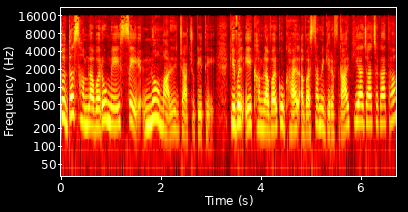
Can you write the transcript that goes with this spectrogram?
तो 10 हमलावरों में से नौ मारे जा चुके थे। केवल एक हमलावर को घायल अवस्था में गिरफ़्तार किया जा चुका था।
